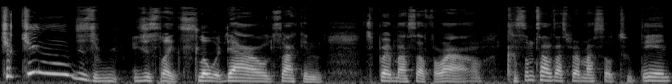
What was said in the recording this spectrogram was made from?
just just like slow it down so I can spread myself around. Cause sometimes I spread myself too thin,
